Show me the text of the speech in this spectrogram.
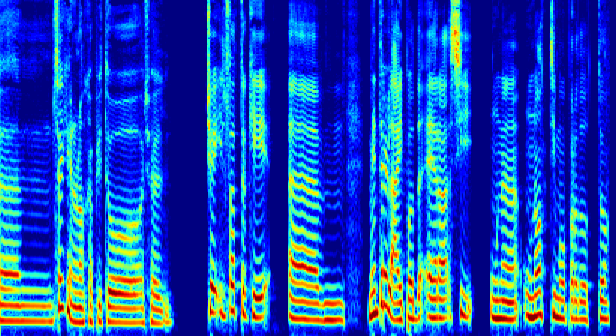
Um, sai che non ho capito, cioè... cioè il fatto che um, mentre l'iPod era sì una, un ottimo prodotto,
